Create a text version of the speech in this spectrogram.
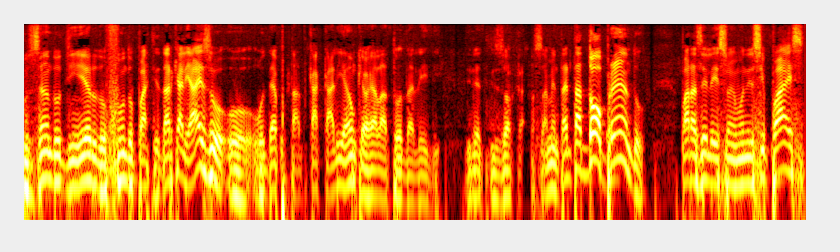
usando o dinheiro do fundo partidário, que aliás o, o, o deputado Cacarião, que é o relator da lei de diretrizes orçamentárias, está dobrando para as eleições municipais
